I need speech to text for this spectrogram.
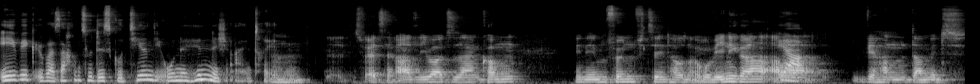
ewig über Sachen zu diskutieren, die ohnehin nicht eintreten. Mhm. Das wäre jetzt der Rat, lieber zu sagen, komm, wir nehmen 5.000, 10.000 Euro weniger, aber ja. wir haben damit.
